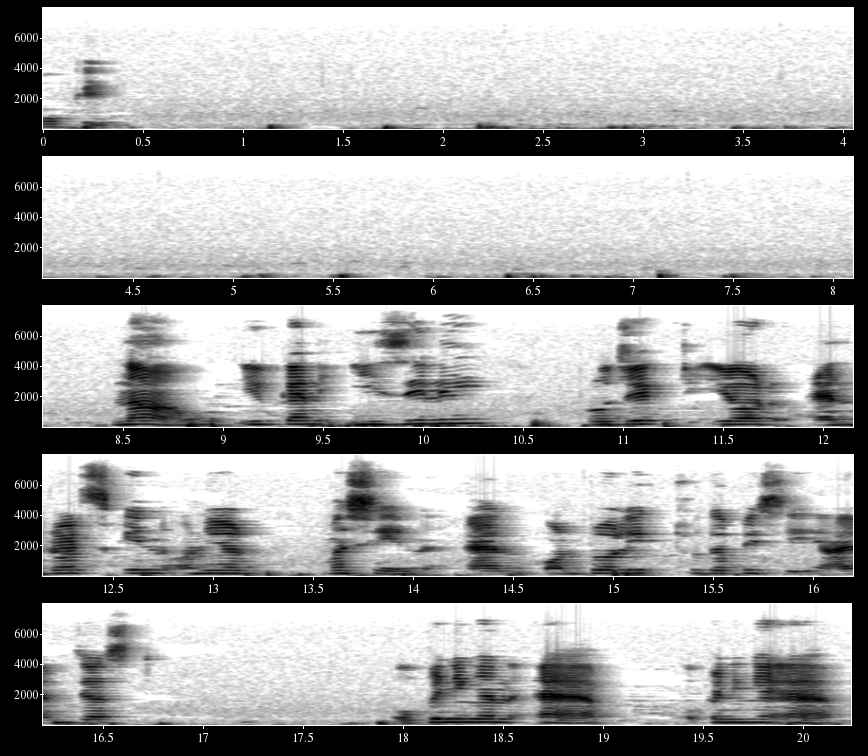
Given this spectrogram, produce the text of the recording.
OK. Now you can easily project your Android skin on your machine and control it through the PC. I am just opening an app, opening an app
